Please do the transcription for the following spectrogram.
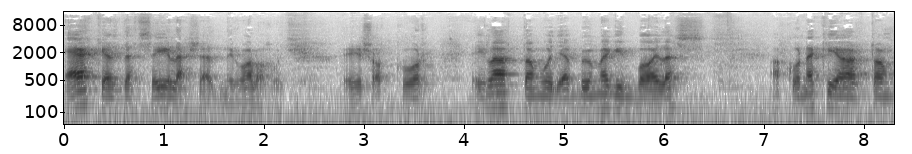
elkezdett szélesedni valahogy. És akkor én láttam, hogy ebből megint baj lesz, akkor nekiálltam,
